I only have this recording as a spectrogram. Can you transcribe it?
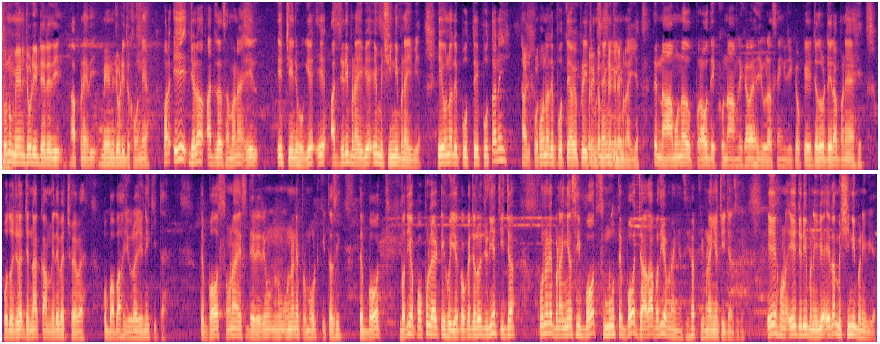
ਤੁਹਾਨੂੰ ਮੇਨ ਜੋੜੀ ਡੇਰੇ ਦੀ ਆਪਣੇ ਦੀ ਮੇਨ ਜੋੜੀ ਦਿਖਾਉਂਦੇ ਆ। ਪਰ ਇਹ ਜਿਹੜਾ ਅੱਜ ਦਾ ਸਮਾਂ ਨਾ ਇਹ ਇਹ ਚੇਂਜ ਹੋ ਗਿਆ ਇਹ ਅੱਜ ਜਿਹੜੀ ਬਣਾਈ ਵੀ ਹੈ ਇਹ ਮਸ਼ੀਨੀ ਬਣਾਈ ਵੀ ਹੈ ਇਹ ਉਹਨਾਂ ਦੇ ਪੋਤੇ ਪੋਤਾ ਨਹੀਂ? ਹਾਂਜੀ ਪੁੱਤ। ਉਹਨਾਂ ਦੇ ਪੋਤੇ ਆਵੇ ਪ੍ਰੀਤਮ ਸਿੰਘ ਜੀ ਨੇ ਬਣਾਈ ਹੈ ਤੇ ਨਾਮ ਉਹਨਾਂ ਦੇ ਉੱਪਰ ਆ ਉਹ ਦੇਖੋ ਨਾਮ ਲਿਖਿਆ ਹੋਇਆ ਹੈ ਹਜੂਰਾ ਸਿੰਘ ਜੀ ਕਿਉਂਕਿ ਜਦੋਂ ਡੇਰਾ ਬਣਿਆ ਇਹ ਉਦੋਂ ਜਿਹੜਾ ਜਿੰਨਾ ਕੰਮ ਇਹਦੇ ਵਿੱਚ ਹੋਇਆ ਵਾ ਉਹ ਬਾਬਾ ਹਜੂਰਾ ਜੀ ਨੇ ਕੀਤਾ। ਹੈ। ਤੇ ਬਹੁਤ ਸੋਹਣਾ ਇਸ ਡੇਰੇ ਦੇ ਨੂੰ ਉਹਨਾਂ ਨੇ ਪ੍ਰਮੋਟ ਕੀਤਾ ਸੀ ਤੇ ਬਹੁਤ ਵਧੀਆ ਪਪੂਲੈਰਿਟੀ ਹੋਈ ਹੈ, ਕਿਉਂਕਿ ਜਦੋਂ ਜਿਹੜੀਆਂ ਚੀਜ਼ਾਂ ਉਹਨਾਂ ਨੇ ਬਣਾਈਆਂ ਸੀ, ਬਹੁਤ ਸਮੂਥ ਤੇ ਬਹੁਤ ਜ਼ਿਆਦਾ ਵਧੀਆ ਬਣਾਈਆਂ ਸੀ, ਹੱਥੀ ਬਣਾਈਆਂ ਚੀਜ਼ਾਂ ਸੀਗੀਆਂ ਇਹ ਹੁਣ ਇਹ ਜਿਹੜੀ ਬਣੀ ਵੀ ਹੈ ਇਹਦਾ ਮਸ਼ੀਨੀ ਬਣੀ ਵੀ ਹੈ।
